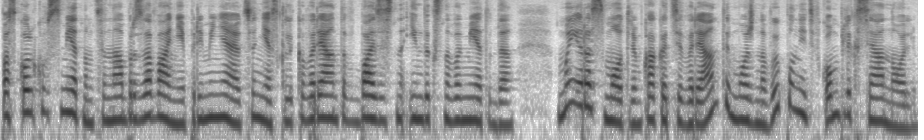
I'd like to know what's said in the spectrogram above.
Поскольку в сметном ценообразовании применяются несколько вариантов базисно-индексного метода, мы и рассмотрим, как эти варианты можно выполнить в комплексе А0.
